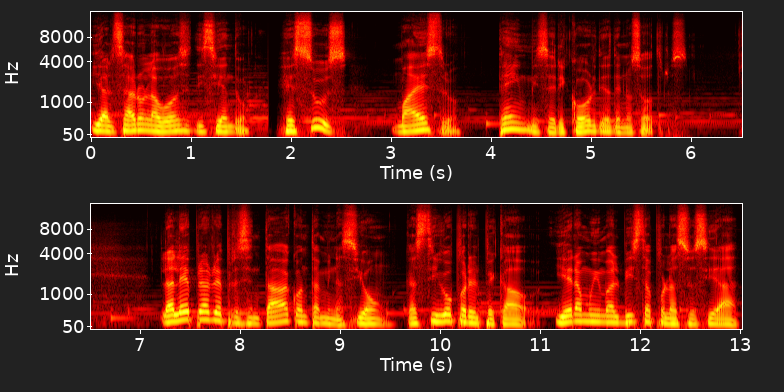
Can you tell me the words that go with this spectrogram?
y alzaron la voz diciendo, Jesús, Maestro, ten misericordia de nosotros. La lepra representaba contaminación, castigo por el pecado, y era muy mal vista por la sociedad.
